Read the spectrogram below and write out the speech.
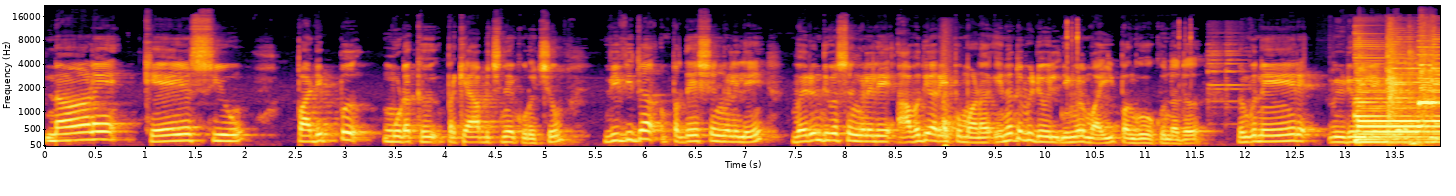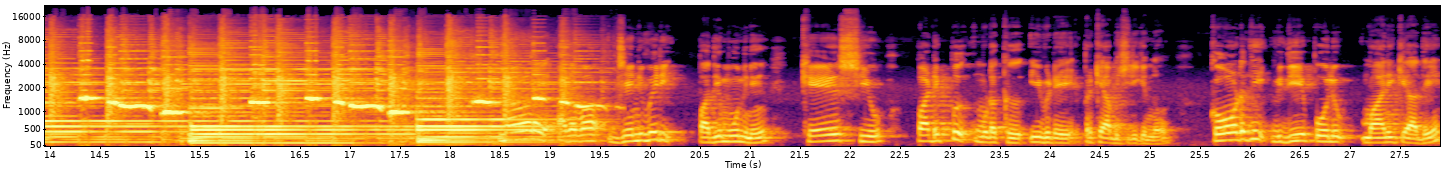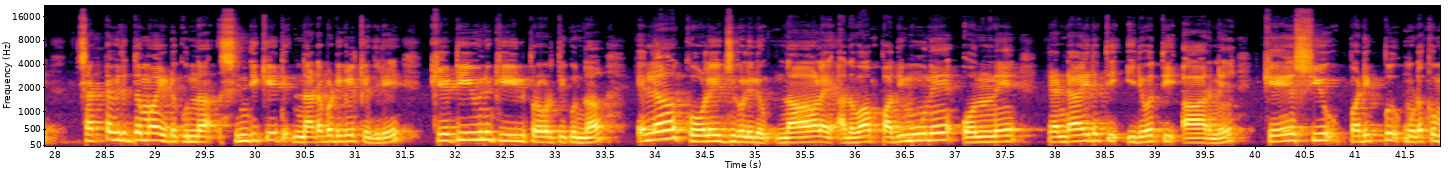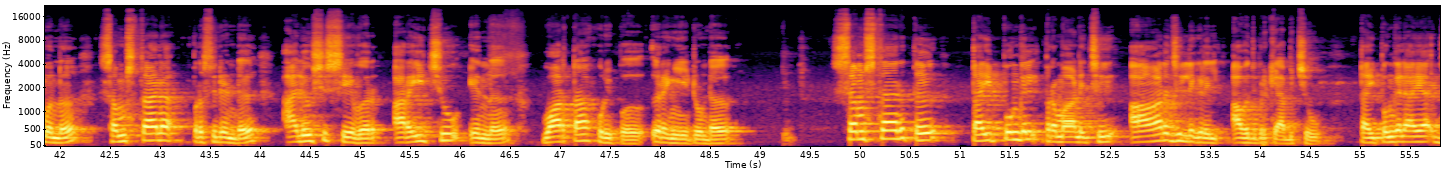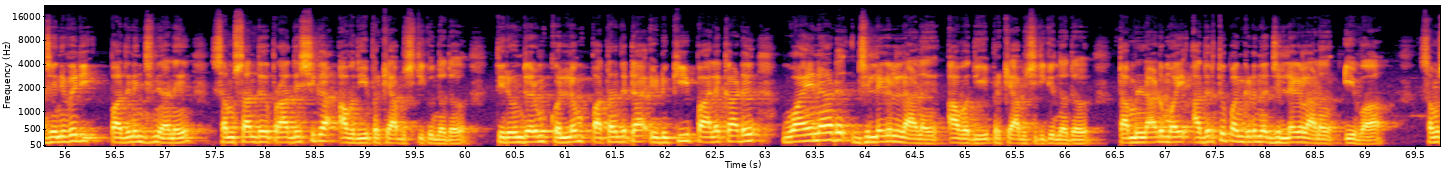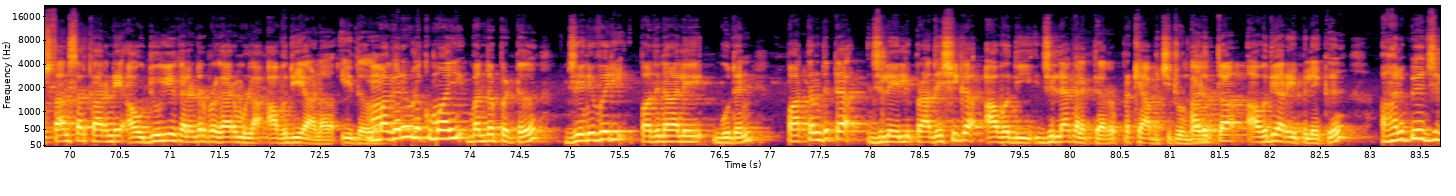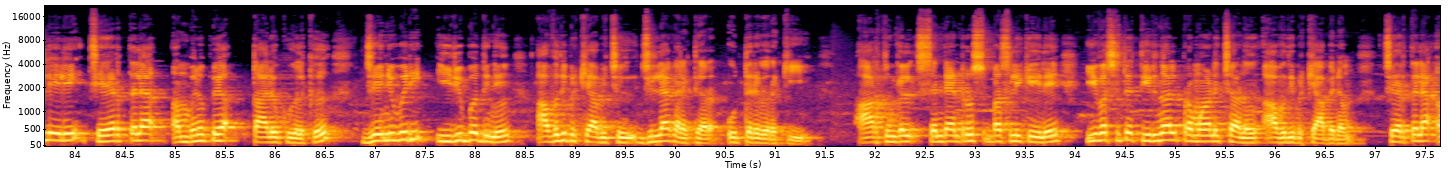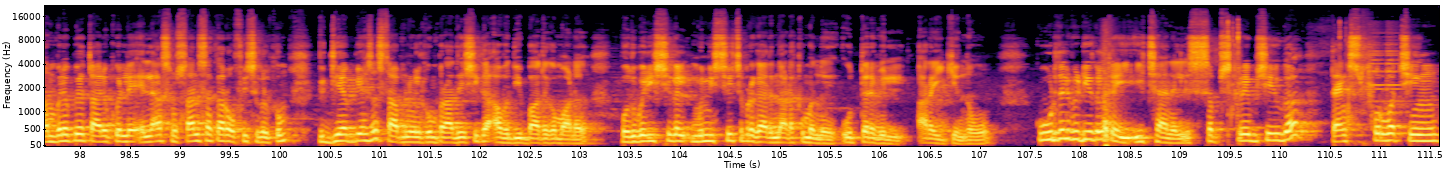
നാളെ K S U പഠിപ്പ് മുടക്ക് പ്രഖ്യാപിച്ചതിനെക്കുറിച്ചും വിവിധ പ്രദേശങ്ങളിലെ വരും ദിവസങ്ങളിലെ അവധി അറിയിപ്പുമാണ് ഇന്നത്തെ വീഡിയോയിൽ നിങ്ങളുമായി പങ്കുവെക്കുന്നത്. നമുക്ക് നേരെ വീഡിയോയിലേക്ക് നാളെ അഥവാ ജനുവരി പതിമൂന്നിന് കെ എസ് യു പഠിപ്പ് മുടക്ക് ഇവിടെ പ്രഖ്യാപിച്ചിരിക്കുന്നു. കോടതി വിധിയെപ്പോലും മാനിക്കാതെ ചട്ടവിരുദ്ധമായി എടുക്കുന്ന സിൻഡിക്കേറ്റ് നടപടികൾക്കെതിരെ കെ ടി യുവിന് കീഴിൽ പ്രവർത്തിക്കുന്ന എല്ലാ കോളേജുകളിലും നാളെ അഥവാ പതിമൂന്ന് ഒന്ന് രണ്ടായിരത്തി ഇരുപത്തി ആറിന് കെ എസ് യു പഠിപ്പ് മുടക്കുമെന്ന് സംസ്ഥാന പ്രസിഡന്റ് അലോഷ്യസ് സേവർ അറിയിച്ചു എന്ന് വാർത്താക്കുറിപ്പ് ഇറങ്ങിയിട്ടുണ്ട്. സംസ്ഥാനത്ത് തൈപ്പൊങ്കൽ പ്രമാണിച്ച് ആറ് ജില്ലകളിൽ അവധി പ്രഖ്യാപിച്ചു. തൈപ്പൊങ്കലായ ജനുവരി പതിനഞ്ചിനാണ് സംസ്ഥാനത്ത് പ്രാദേശിക അവധി പ്രഖ്യാപിച്ചിരിക്കുന്നത്. തിരുവനന്തപുരം കൊല്ലം പത്തനംതിട്ട ഇടുക്കി പാലക്കാട് വയനാട് ജില്ലകളിലാണ് അവധി പ്രഖ്യാപിച്ചിരിക്കുന്നത്. തമിഴ്നാടുമായി അതിർത്തി പങ്കിടുന്ന ജില്ലകളാണ് ഇവ. സംസ്ഥാന സർക്കാരിന്റെ ഔദ്യോഗിക കലണ്ടർ പ്രകാരമുള്ള അവധിയാണ് ഇത്. മകരവിളക്കുമായി ബന്ധപ്പെട്ട് ജനുവരി പതിനാല് ബുധൻ പത്തനംതിട്ട ജില്ലയിൽ പ്രാദേശിക അവധി ജില്ലാ കലക്ടർ പ്രഖ്യാപിച്ചിട്ടുണ്ട്. അടുത്ത അവധി അറിയിപ്പിലേക്ക് ആലപ്പുഴ ജില്ലയിലെ ചേർത്തല അമ്പലപ്പുഴ താലൂക്കുകൾക്ക് ജനുവരി ഇരുപതിന് അവധി പ്രഖ്യാപിച്ച് ജില്ലാ കലക്ടർ ഉത്തരവിറക്കി. ആർത്തുങ്കൽ സെന്റ് ആൻഡ്രൂസ് ബസലിക്കയിലെ ഈ വർഷത്തെ തിരുനാൾ പ്രമാണിച്ചാണ് അവധി പ്രഖ്യാപനം. ചേർത്തല അമ്പലപ്പുഴ താലൂക്കുകളിലെ എല്ലാ സംസ്ഥാന സർക്കാർ ഓഫീസുകൾക്കും വിദ്യാഭ്യാസ സ്ഥാപനങ്ങൾക്കും പ്രാദേശിക അവധി ബാധകമാണ്. പൊതുപരീക്ഷകൾ മുൻനിശ്ചയിച്ച പ്രകാരം നടക്കുമെന്ന് ഉത്തരവിൽ അറിയിക്കുന്നു. കൂടുതൽ വീഡിയോകൾക്കായി ഈ ചാനൽ സബ്സ്ക്രൈബ് ചെയ്യുക. Thanks for watching.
